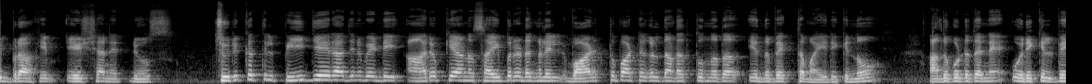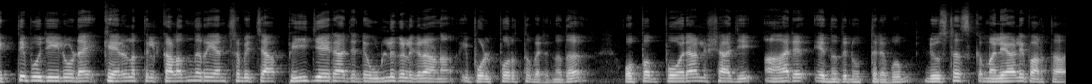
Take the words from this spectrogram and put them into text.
ഇബ്രാഹിം ഏഷ്യാനെറ്റ് ന്യൂസ്. ചുരുക്കത്തിൽ പി. ജയരാജനു വേണ്ടി ആരൊക്കെയാണ് സൈബർ ഇടങ്ങളിൽ വാഴ്ത്തുപാട്ടുകൾ നടത്തുന്നത് എന്ന് വ്യക്തമായിരിക്കുന്നു. അതുകൊണ്ട് തന്നെ ഒരിക്കൽ വ്യക്തിപൂജയിലൂടെ കേരളത്തിൽ കളന്നെറിയാൻ ശ്രമിച്ച പി. ജയരാജന്റെ ഉള്ളുകളികളാണ് ഇപ്പോൾ പുറത്തു വരുന്നത്. ഒപ്പം പോരാളി ഷാജി ആര് എന്നതിന് ഉത്തരവും. ന്യൂസ് ഡെസ്ക് മലയാളി വാർത്ത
